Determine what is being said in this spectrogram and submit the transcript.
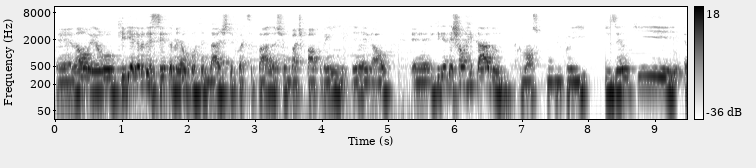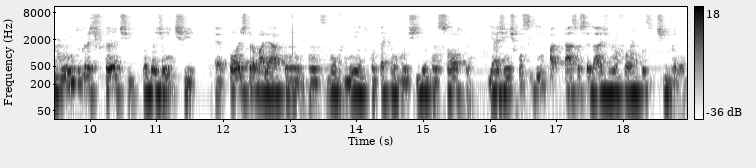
É, não, eu queria agradecer também a oportunidade de ter participado, achei um bate-papo bem, bem legal. É, e queria deixar um recado para o nosso público aí, dizendo que é muito gratificante quando a gente é, pode trabalhar com, com desenvolvimento, com tecnologia, com software, e a gente conseguir impactar a sociedade de uma forma positiva, né?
